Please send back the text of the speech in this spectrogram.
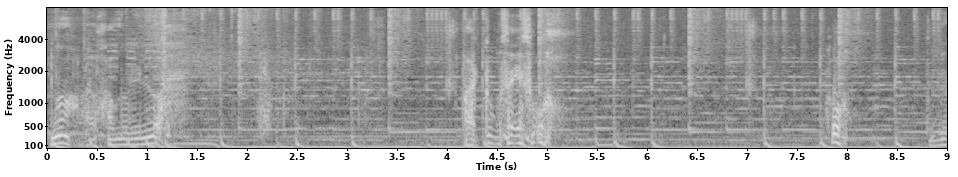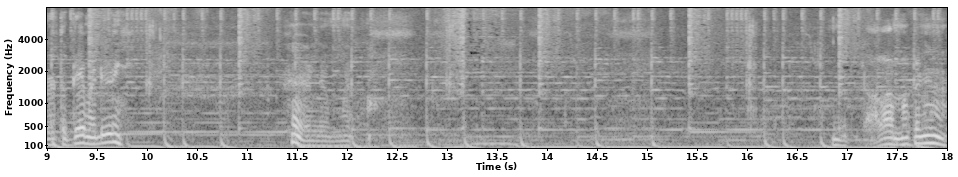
Nah, alhamdulillah. Patu saya semua. Oh. 700 gram ada ni. Alamak. Ni dalam makanya.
